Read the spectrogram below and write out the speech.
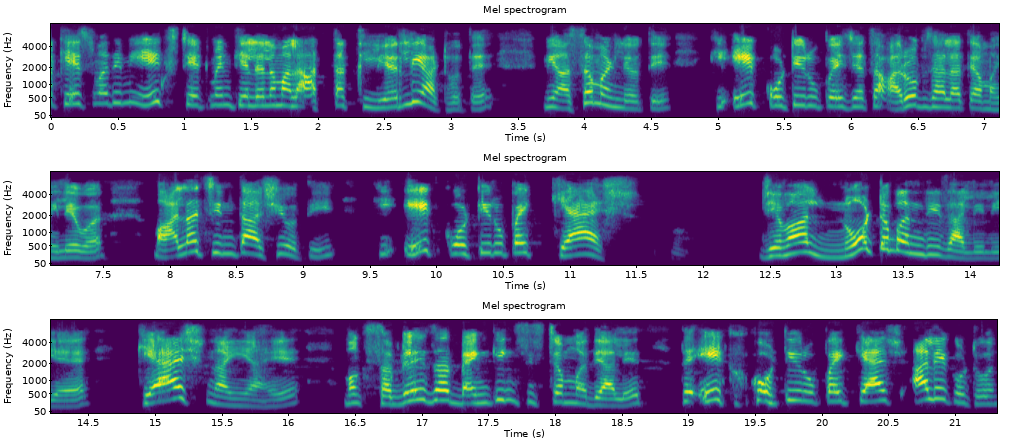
केसमध्ये मी एक स्टेटमेंट केलेलं मला आता क्लिअरली आठवतंय. मी असं म्हणले होते की एक कोटी रुपये ज्याचा आरोप झाला त्या महिलेवर मला चिंता अशी होती की एक कोटी रुपये कॅश जेव्हा नोटबंदी झालेली आहे कॅश नाही आहे मग सगळे जर बँकिंग सिस्टममध्ये आले तर एक कोटी रुपये कॅश आले कुठून?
